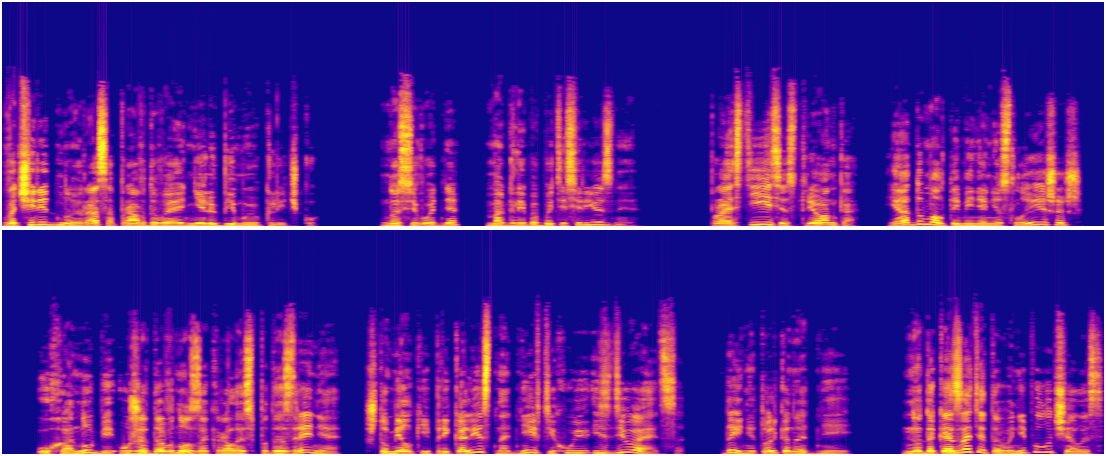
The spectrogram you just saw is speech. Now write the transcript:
в очередной раз оправдывая нелюбимую кличку. Но сегодня могли бы быть и серьезнее. «Прости, сестренка, я думал, ты меня не слышишь». У Хануби уже давно закралось подозрение, что мелкий приколист над ней втихую издевается, да и не только над ней. Но доказать этого не получалось.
